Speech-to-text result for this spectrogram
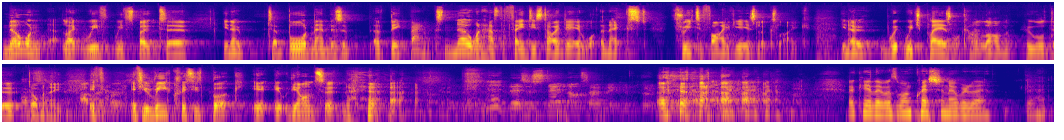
No one, like we've we've spoke to you know, to board members of, of big banks, no one has the faintest idea what the next three to five years looks like. You know, w- which players will come along, who will do, dominate. If, if you read Chris's book, it, it, the answer. There's a stand outside making Okay, there was one question over there. Go ahead.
